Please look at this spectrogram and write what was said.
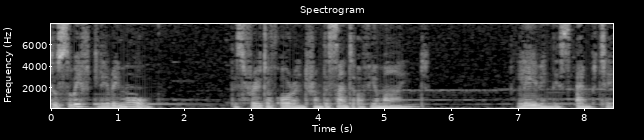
to swiftly remove this fruit of orange from the center of your mind, leaving this empty.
